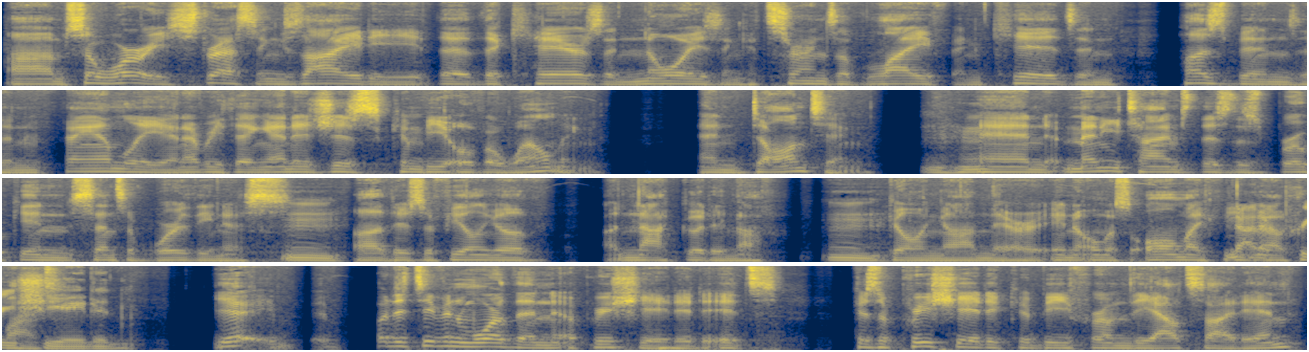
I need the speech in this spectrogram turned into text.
Um, so worry, stress, anxiety, the the cares and noise and concerns of life and kids and husbands and family and everything, and it just can be overwhelming and daunting. Mhm. And many times there's this broken sense of worthiness. Mm. Uh, there's a feeling of uh, not good enough Mm. going on there in almost all my female Not clients. appreciated. Yeah, but it's even more than appreciated. It's because appreciated could be from the outside in,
